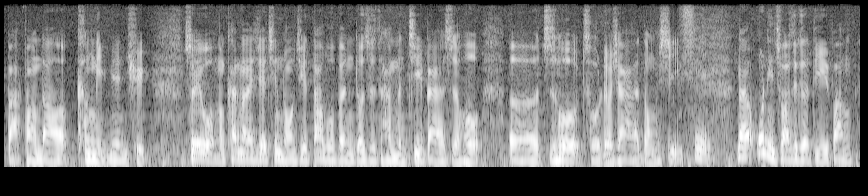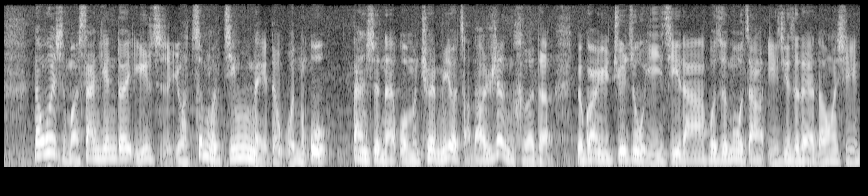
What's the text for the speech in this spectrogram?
把放到坑里面去。所以我们看到一些青铜器，大部分都是他们祭拜的时候，呃，之后所留下来的东西。是。那问题出在这个地方，那为什么三星堆遗址有这么精美的文物？但是呢，我们却没有找到任何的有关于居住遗迹啦，或者墓葬遗迹之类的东西。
